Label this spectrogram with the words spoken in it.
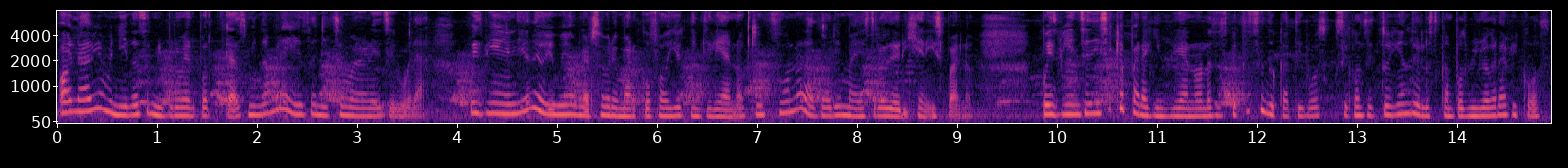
Hola, bienvenidos a mi primer podcast. Mi nombre es Danitza Morales Segura. Pues bien, el día de hoy voy a hablar sobre Marco Fabio Quintiliano, quien fue un orador y maestro de origen hispano. Pues bien, se dice que para Quintiliano los aspectos educativos se constituyen de los campos bibliográficos,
